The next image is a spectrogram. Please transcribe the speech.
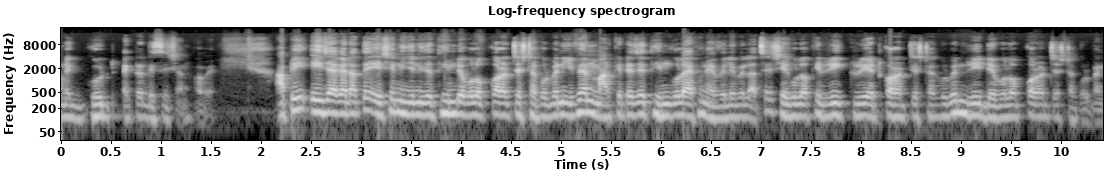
অনেক গুড একটা ডিসিশন হবে। আপনি এই জায়গাটাতে এসে নিজে নিজে থিম ডেভেলপ করার চেষ্টা করবেন। ইভেন মার্কেটে যে থিমগুলো এখন অ্যাভেলেবেল আছে, সেগুলোকে রিক্রিয়েট করার চেষ্টা করবেন রিডেভেলপ করার চেষ্টা করবেন।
